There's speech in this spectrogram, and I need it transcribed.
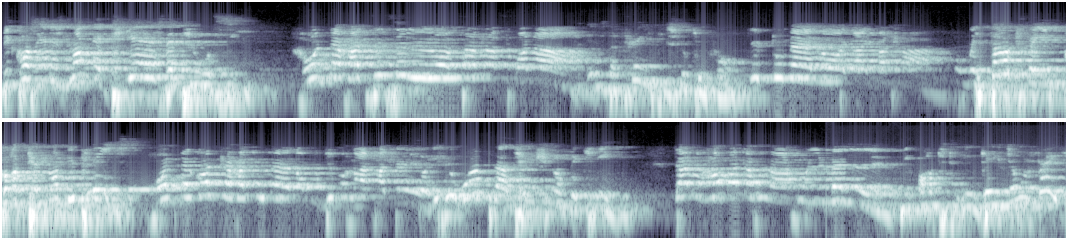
Because it is not the tears that you will see, it is the faith he's looking for. Without faith, God cannot be pleased. So if you want the attention of the king, we ought to engage our faith.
